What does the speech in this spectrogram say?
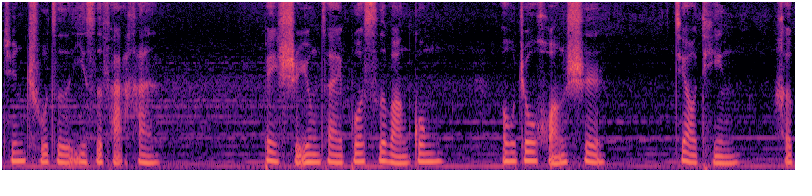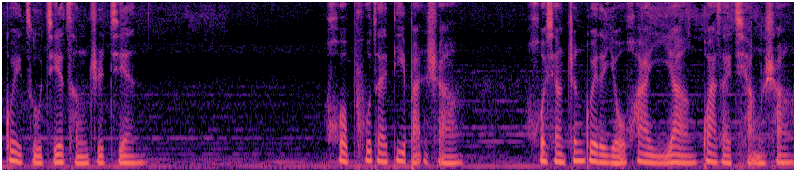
均出自伊斯法罕，被使用在波斯王宫、欧洲皇室、教廷和贵族阶层之间，或铺在地板上，或像珍贵的油画一样挂在墙上。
